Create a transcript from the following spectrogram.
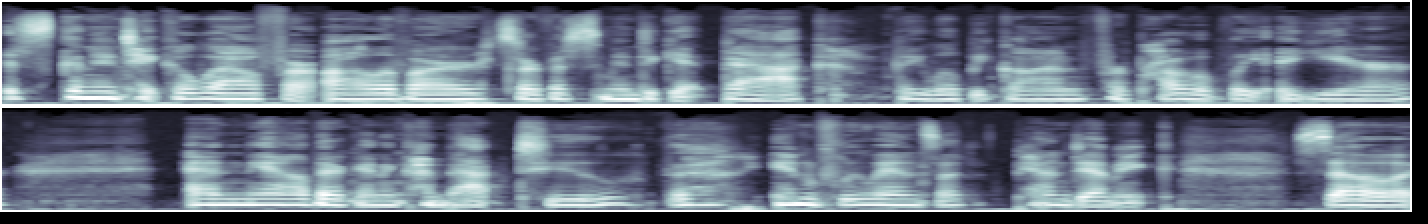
It's going to take a while for all of our servicemen to get back. They will be gone for probably a year. And now they're going to come back to the influenza pandemic. So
